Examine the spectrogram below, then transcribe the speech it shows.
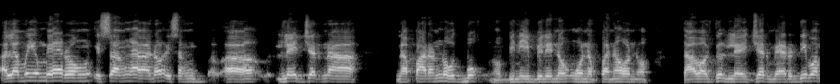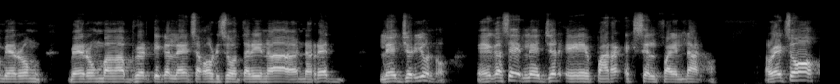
Alam mo yung merong isang ah, ano isang ah, ledger na na parang notebook no binibili noong unang panahon no. Tawag doon ledger. Meron di ba merong merong mga vertical lines sa horizontal na na red ledger yun no. Eh kasi ledger eh parang Excel file na no. Alright, so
